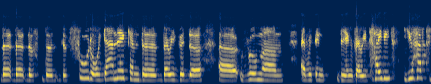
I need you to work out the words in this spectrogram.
the, the, the, the, the food organic and the very good uh, uh, room, um, everything being very tidy. You have to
